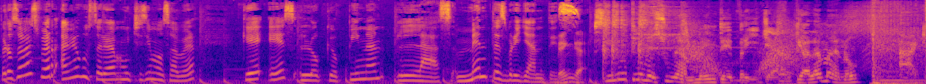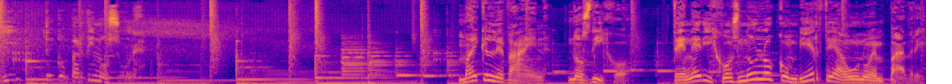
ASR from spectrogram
Pero sabes, Fer, a mí me gustaría muchísimo saber qué es lo que opinan las mentes brillantes. Venga. Si no tienes una mente brillante a la mano, aquí te compartimos una. Michael Levine nos dijo, tener hijos no lo convierte a uno en padre,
